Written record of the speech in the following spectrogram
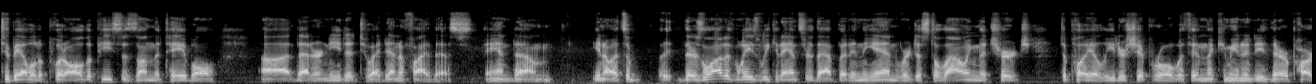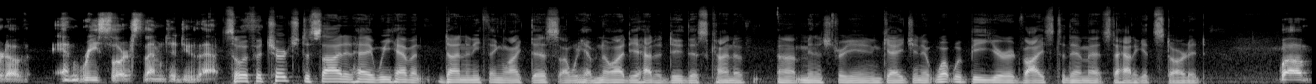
to be able to put all the pieces on the table uh, that are needed to identify this. And um, you know, it's a there's a lot of ways we could answer that, but in the end, we're just allowing the church to play a leadership role within the community they're a part of and resource them to do that. So, if a church decided, hey, we haven't done anything like this, uh, we have no idea how to do this kind of uh, ministry and engage in it, what would be your advice to them as to how to get started? Well,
